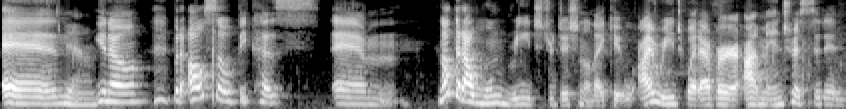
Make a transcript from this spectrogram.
And Yeah. you know, but also because um not that I won't read traditional like it, I read whatever I'm interested in.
